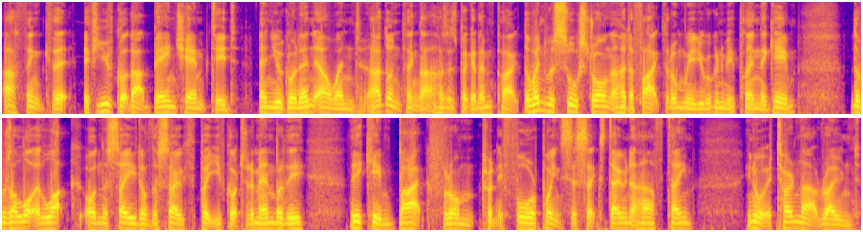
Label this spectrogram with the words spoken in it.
I think that if you've got that bench emptied and you're going into a wind, I don't think that has as big an impact. The wind was so strong it had a factor on where you were going to be playing the game. There was a lot of luck on the side of the South, but you've got to remember they, they came back from 24 points to 6 down at half time. You know, to turn that round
